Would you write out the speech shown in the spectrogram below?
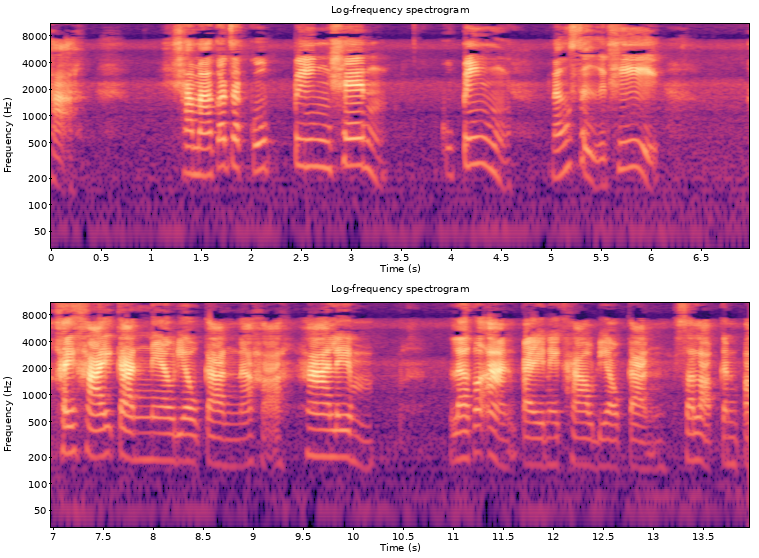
ค่ะ ชามาก็จะ grouping เช่น grouping หนังสือที่ คล้ายๆกันแนวเดียวกันนะคะห้าเล่ม แล้วก็อ่านไปในคราวเดียวกัน สลับกันไป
